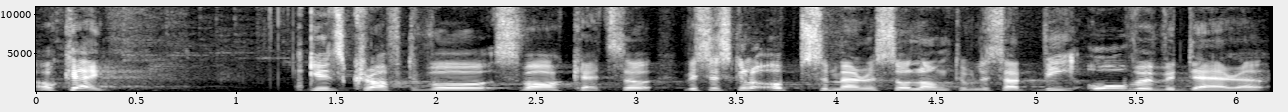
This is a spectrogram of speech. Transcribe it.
Ok. Guds kraft, vår svakhet. Så Hvis jeg skulle oppsummere så langt, vil jeg si at vi overvurderer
